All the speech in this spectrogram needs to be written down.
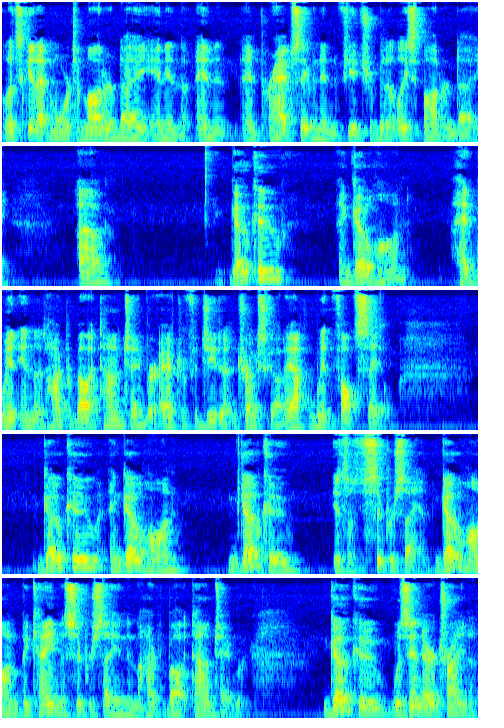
let's get up more to modern day and in the and and perhaps even in the future, but at least modern day. Uh, Goku and Gohan had went in the hyperbolic time chamber after Vegeta and Trunks got out and went and fought Cell. Goku and Gohan, Goku is a Super Saiyan. Gohan became a Super Saiyan in the hyperbolic time chamber. Goku was in there training,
